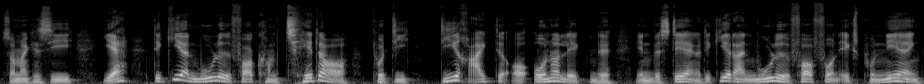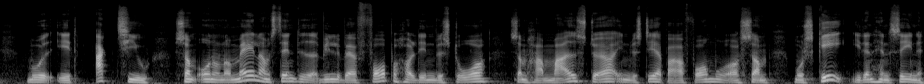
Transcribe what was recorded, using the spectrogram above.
Så man kan sige, ja, det giver en mulighed for at komme tættere på de direkte og underliggende investeringer. Det giver dig en mulighed for at få en eksponering mod et aktiv, som under normale omstændigheder ville være forbeholdt investorer, som har meget større investerbare formuer, og som måske i den henseende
